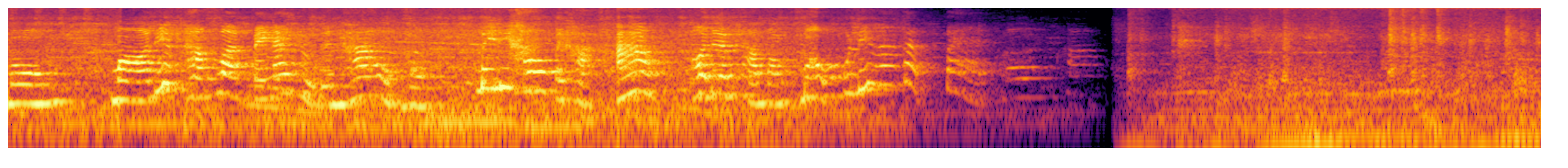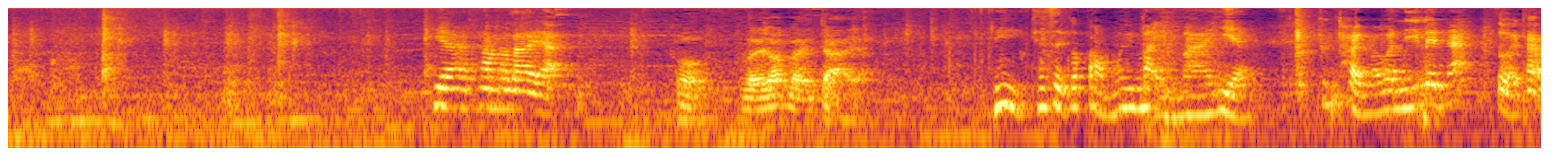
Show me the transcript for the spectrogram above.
โมงหมอเรียกทั้งวันไปนั่งอยู่จนห้าหกโมงไม่ได้เข้าไปค่ะอ้าวพอเดินไปถามหมอหมอบอกว่าเรียกตั้งแต่แปดโมงค่ะ เฮียทำอะไรอะ ก็รายรับรายจ่ายอะ นี่ฉันซื้อกระเป๋าใหม่ๆมาเฮียเพิ่งถอยมาวันนี้เลยนะ สวยเปล่า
